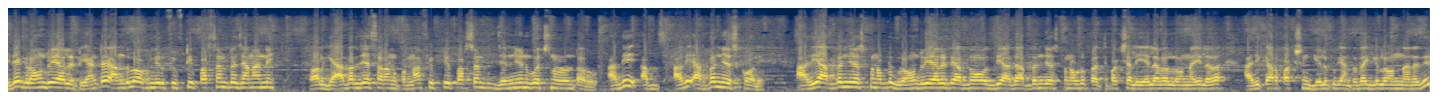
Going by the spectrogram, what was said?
ఇదే గ్రౌండ్ రియాలిటీ అంటే అందులో ఒక మీరు ఫిఫ్టీ పర్సెంట్ జనాన్ని వాళ్ళు గ్యాదర్ చేశారనుకున్నా ఫిఫ్టీ పర్సెంట్ జెన్యున్గా వచ్చిన వాళ్ళు ఉంటారు. అది అది అర్థం చేసుకోవాలి. అది అర్థం చేసుకున్నప్పుడు గ్రౌండ్ రియాలిటీ అర్థం అవుద్ది. అది అర్థం చేసుకున్నప్పుడు ప్రతిపక్షాలు ఏ లెవెల్లో ఉన్నాయి? లేదా అధికార పక్షం గెలుపుకి ఎంత దగ్గరలో ఉందనేది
